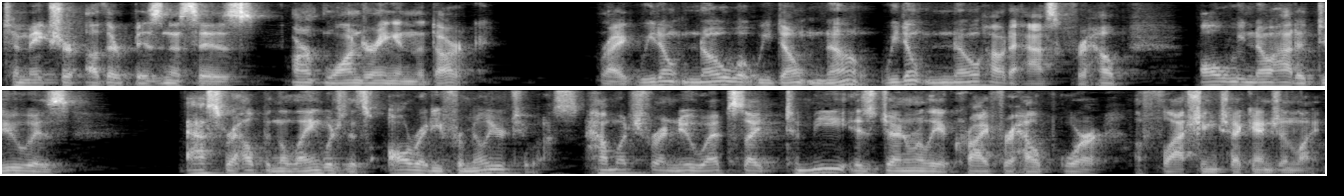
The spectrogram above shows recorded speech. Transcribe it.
to make sure other businesses aren't wandering in the dark, right? We don't know what we don't know. We don't know how to ask for help all we know how to do is ask for help in the language that's already familiar to us. How much for a new website to me is generally a cry for help or a flashing check engine light.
